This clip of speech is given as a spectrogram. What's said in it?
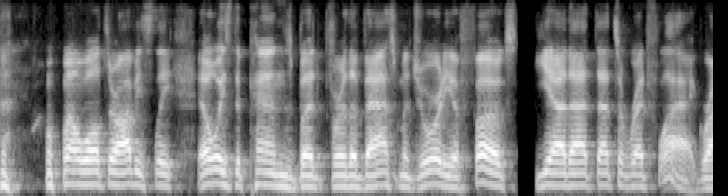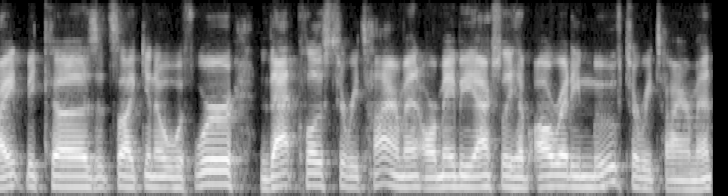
well, Walter, obviously it always depends, but for the vast majority of folks, yeah, that that's a red flag, right? Because it's like, you know, if we're that close to retirement or maybe actually have already moved to retirement,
